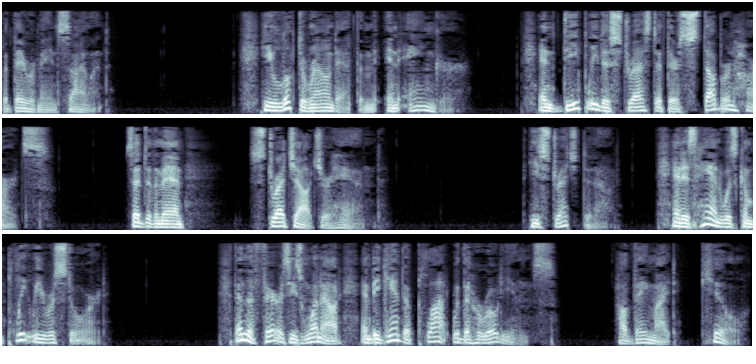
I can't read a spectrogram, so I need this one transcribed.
But they remained silent. He looked around at them in anger and deeply distressed at their stubborn hearts said to the man stretch out your hand. He stretched it out and his hand was completely restored. Then the pharisees went out and began to plot with the herodians how they might kill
